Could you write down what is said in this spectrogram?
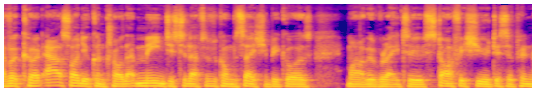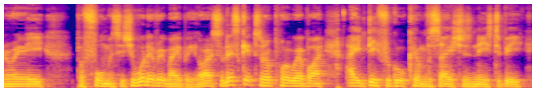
have occurred outside your control, that means you still have to have a conversation because it might be related to staff issue, disciplinary, performance issue, whatever it may be. All right. So let's get to the point whereby a difficult conversation needs to be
